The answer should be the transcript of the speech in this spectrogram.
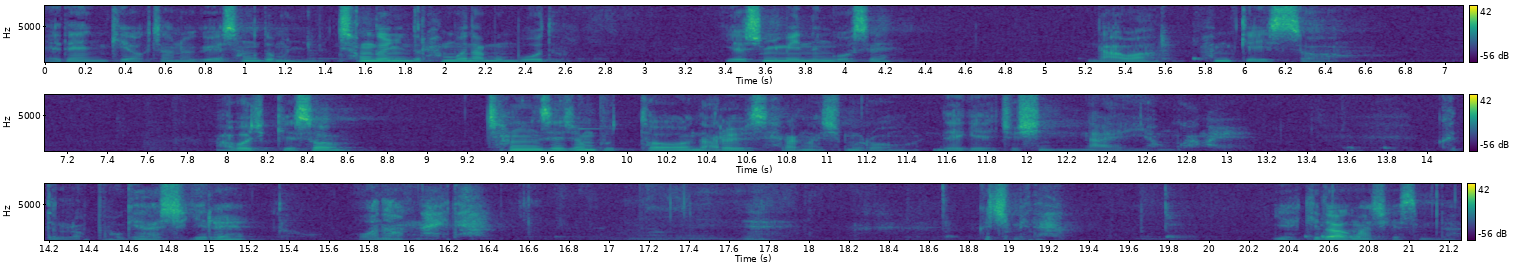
에덴 개혁장로교회 성도님, 성도님들 한 분 한 분 모두 예수님이 있는 곳에 나와 함께 있어 아버지께서 창세 전부터 나를 사랑하심으로 내게 주신 나의 영광을 그들로 보게 하시기를 원하옵나이다. 예, 끝입니다. 예, 기도하고 마치겠습니다.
